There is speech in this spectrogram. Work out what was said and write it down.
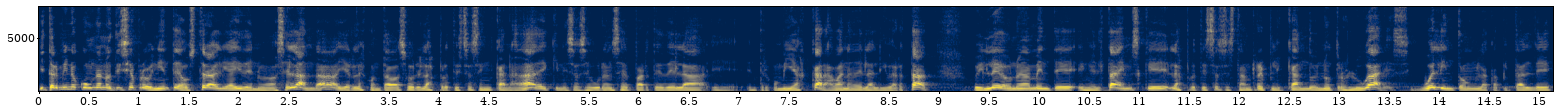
Y termino con una noticia proveniente de Australia y de Nueva Zelanda. Ayer les contaba sobre las protestas en Canadá de quienes aseguran ser parte de la, eh, entre comillas, caravana de la libertad. Hoy leo nuevamente en el Times que las protestas se están replicando en otros lugares. Wellington, la capital de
